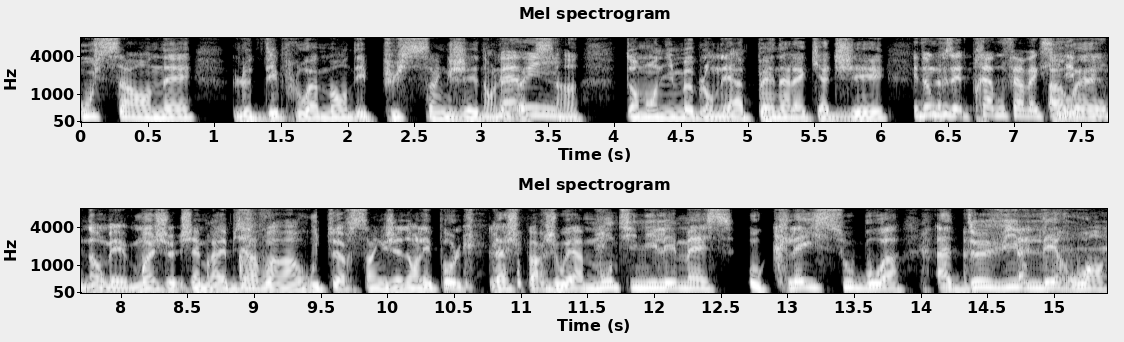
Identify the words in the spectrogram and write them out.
où ça en est, le déploiement des puces 5G dans les Bah oui. vaccins? Dans mon immeuble, on est à peine à la 4G. Et donc vous êtes prêt à vous faire vacciner Ah ouais, pour- non mais moi j'aimerais bien avoir un routeur 5G dans l'épaule. Là je pars jouer à Montigny-les-Metz, au Clay-sous-Bois, à Deville-les-Rouen,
